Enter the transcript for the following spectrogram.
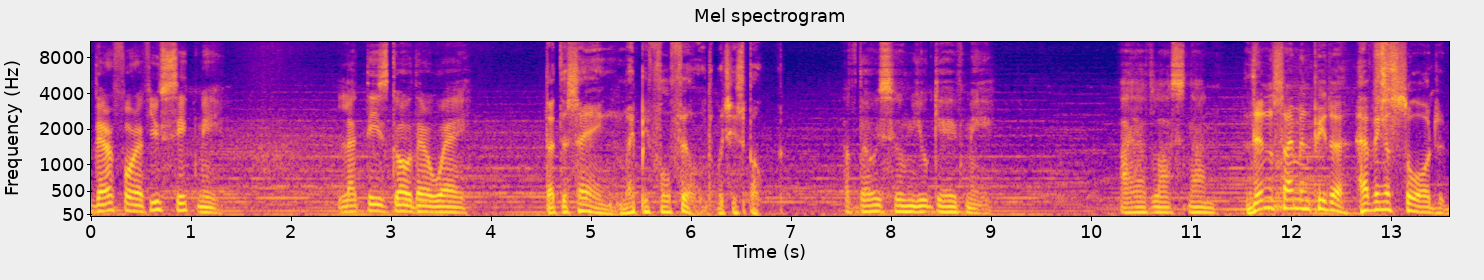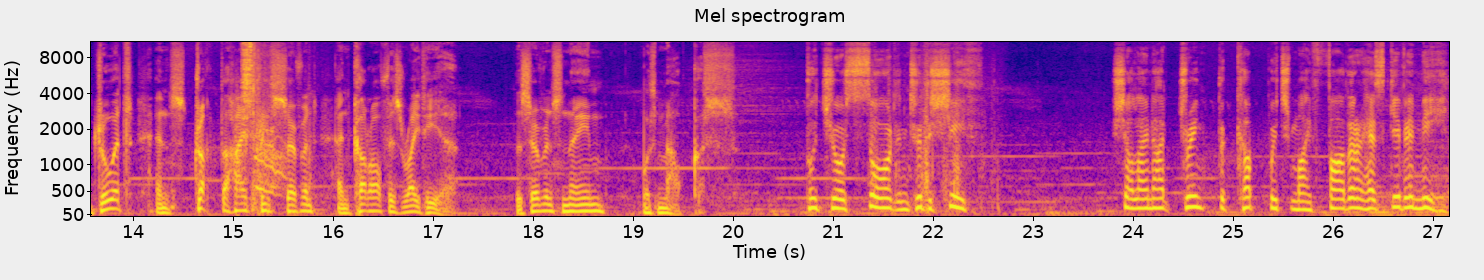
Therefore, if you seek me, let these go their way. that the saying might be fulfilled which he spoke. Of those whom you gave me, I have lost none. Then Simon Peter, having a sword, drew it and struck the high priest's servant and cut off his right ear. The servant's name was Malchus. Put your sword into the sheath. Shall I not drink the cup which my father has given me?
